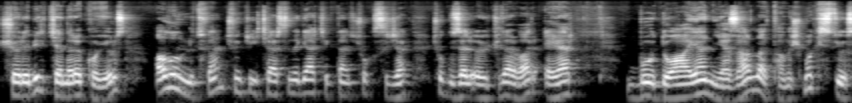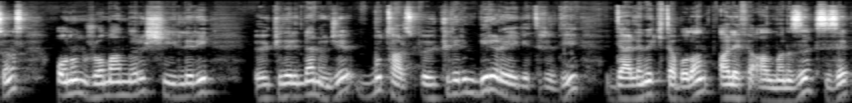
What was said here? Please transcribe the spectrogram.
şöyle bir kenara koyuyoruz. Alın lütfen çünkü içerisinde gerçekten çok sıcak, çok güzel öyküler var. Eğer bu duayen yazarla tanışmak istiyorsanız onun romanları, şiirleri, öykülerinden önce bu tarz öykülerin bir araya getirildiği derleme kitabı olan Alef'i almanızı size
